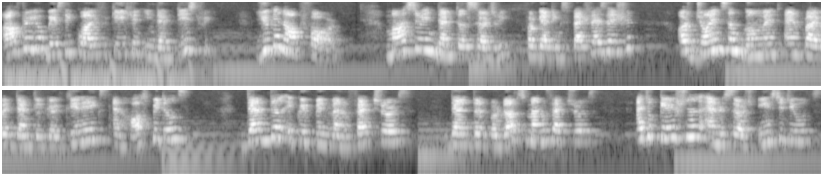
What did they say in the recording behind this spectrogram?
After your basic qualification in dentistry, you can opt for Master in Dental Surgery for getting specialization or join some government and private dental care clinics and hospitals, dental equipment manufacturers, dental products manufacturers, educational and research institutes,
